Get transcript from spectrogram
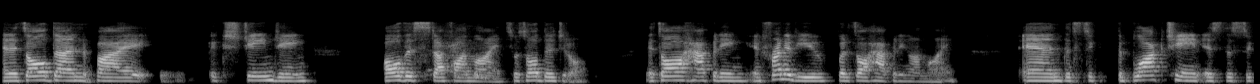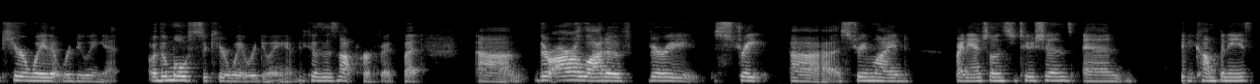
And it's all done by exchanging all this stuff online. So it's all digital. It's all happening in front of you, but it's all happening online and the, the blockchain is the secure way that we're doing it or the most secure way we're doing it because it's not perfect but um, there are a lot of very straight, uh, streamlined financial institutions and big companies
